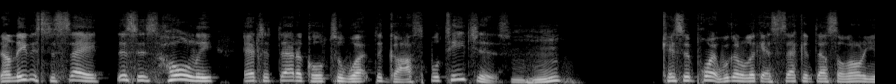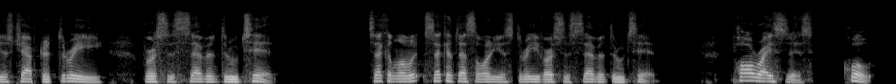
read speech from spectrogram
Now, needless to say, this is wholly antithetical to what the gospel teaches. Mm-hmm. Case in point, we're going to look at Second Thessalonians chapter 3, verses 7 through 10. Second, Second Thessalonians 3, verses 7 through 10. Paul writes this, quote,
